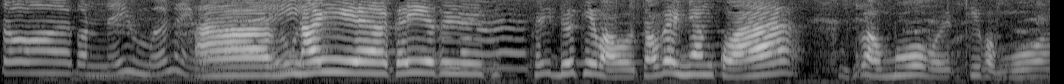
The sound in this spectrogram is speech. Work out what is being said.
to còn ấy mớ này à lúc nãy cái cái cái đứa kia bảo cháu về nhanh quá. Bảo mua rồi kia bảo mua.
